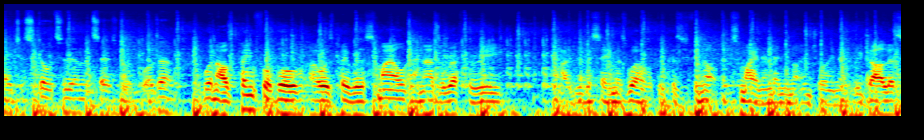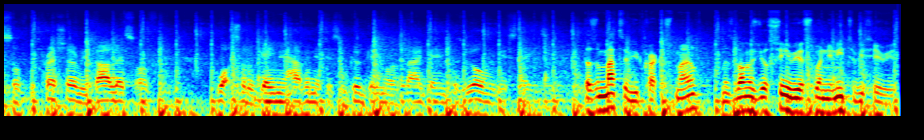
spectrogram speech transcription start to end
I just go to them and say, well, well done. When I was playing football, I always played with a smile, and as a referee, I do the same as well, because if you're not smiling, then you're not enjoying it, regardless of the pressure, regardless of what sort of game you're having, if it's a good game or a bad game, because we all make mistakes. It doesn't matter if you crack a smile, as long as you're serious when you need to be serious.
